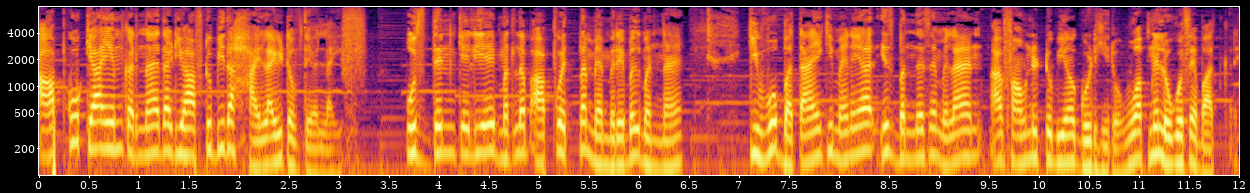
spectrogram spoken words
आपको क्या एम करना है that you have to be the highlight of their life उस दिन के लिए मतलब आपको इतना मेमोरेबल बनना है कि वो बताएँ कि मैंने यार इस बंदे से मिला and I found it to be a good hero वो अपने लोगों से बात करें।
